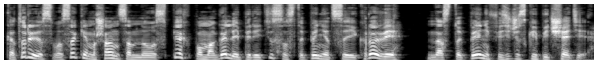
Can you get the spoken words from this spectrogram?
которые с высоким шансом на успех помогали перейти со ступени Ци и крови на ступень физической печати.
